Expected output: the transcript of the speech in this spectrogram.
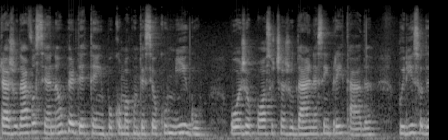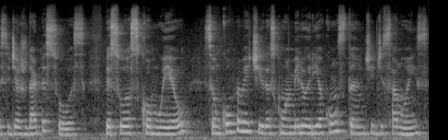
Para ajudar você a não perder tempo, como aconteceu comigo, hoje eu posso te ajudar nessa empreitada. Por isso eu decidi ajudar pessoas. Pessoas como eu são comprometidas com a melhoria constante de salões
